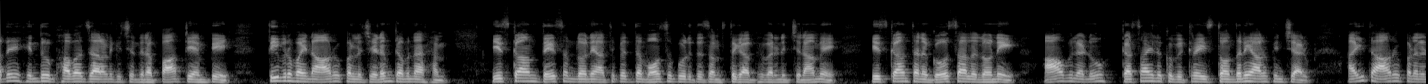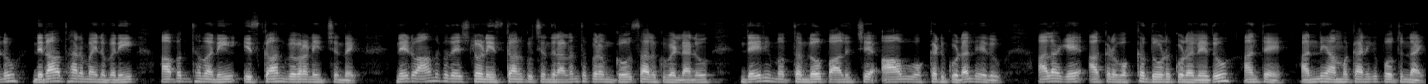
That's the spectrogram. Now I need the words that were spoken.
అదే హిందూ భావజాలానికి చెందిన పార్టీ ఎంపీ తీవ్రమైన ఆరోపణలు చేయడం గమనార్హం. ఇస్కాన్ దేశంలోనే అతిపెద్ద మోసపూరిత సంస్థగా అభివర్ణించిన ఆమె ఇస్కాన్ తన గోశాలలోనే ఆవులను కసాయిలకు విక్రయిస్తోందని ఆరోపించారు. అయితే ఆరోపణలను నిరాధారమైనవని అబద్ధమని ఇస్కాన్ వివరణ ఇచ్చింది. నేడు ఆంధ్రప్రదేశ్లోని ఇస్కాన్కు చెందిన అనంతపురం గోశాలకు వెళ్ళాను. డైరీ మొత్తంలో పాలిచ్చే ఆవు ఒక్కటి కూడా లేదు. అలాగే అక్కడ ఒక్క దూడ కూడా లేదు. అంతే అన్ని అమ్మకానికి పోతున్నాయి.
